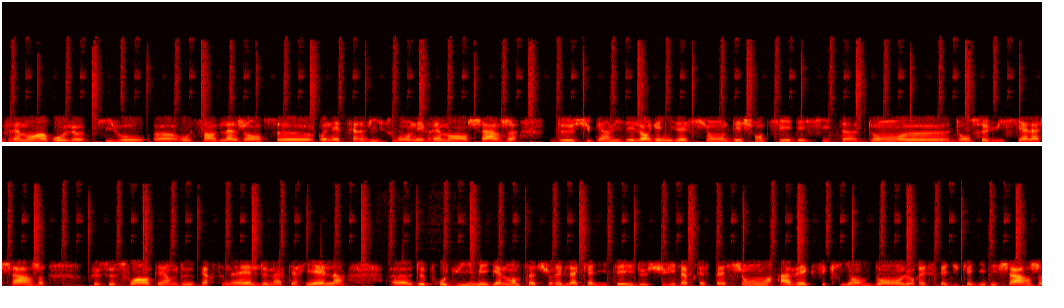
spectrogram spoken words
vraiment un rôle pivot euh, au sein de l'agence euh, Honnête Service où on est vraiment en charge de superviser l'organisation des chantiers et des sites dont, euh, dont celui-ci a la charge, que ce soit en termes de personnel, de matériel, euh, de produits, mais également de s'assurer de la qualité, de suivi de la prestation avec ses clients dans le respect du cahier des charges.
